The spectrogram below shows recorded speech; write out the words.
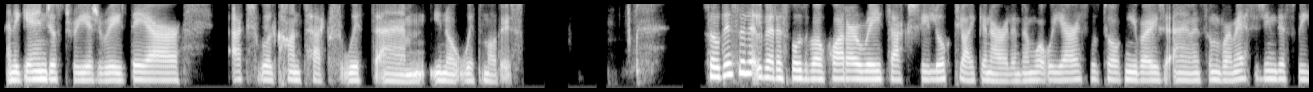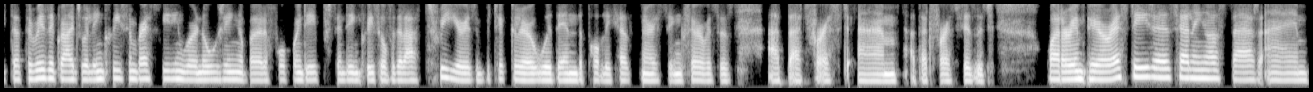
And again, just to reiterate, they are actual contacts with um, you know with mothers. So this is a little bit, I suppose, about what our rates actually look like in Ireland and what we are, I suppose, talking about um, in some of our messaging this week, that there is a gradual increase in breastfeeding. We're noting about a 4.8% increase over the last three years, in particular within the public health nursing services at that first um, at that first visit what our NPRS data is telling us that um,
